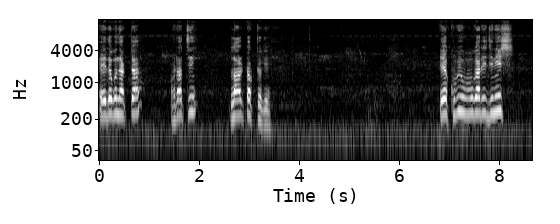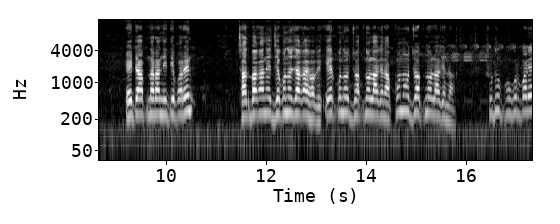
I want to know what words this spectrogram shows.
এই দেখুন একটা, ফাটাচ্ছি লাল টকটকে। এ খুবই উপকারী জিনিস, এটা আপনারা নিতে পারেন। ছাদ বাগানে যে কোনো জায়গায় হবে, এর কোনো যত্ন লাগে না, কোনো যত্ন লাগে না। শুধু পুকুর পাড়ে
